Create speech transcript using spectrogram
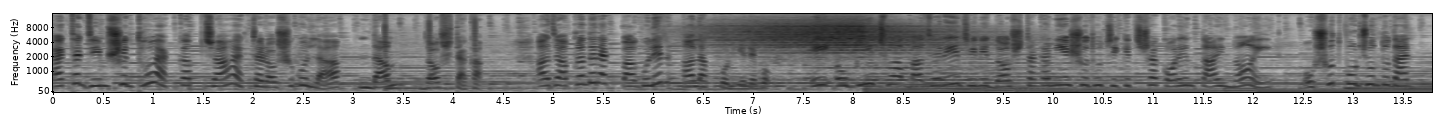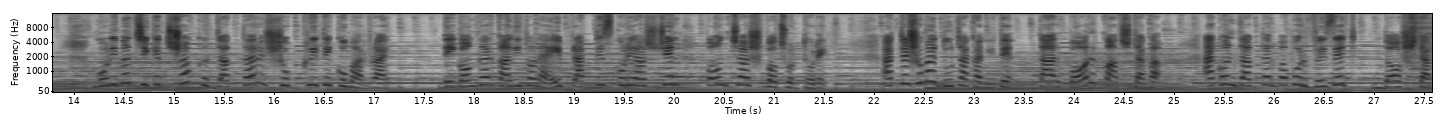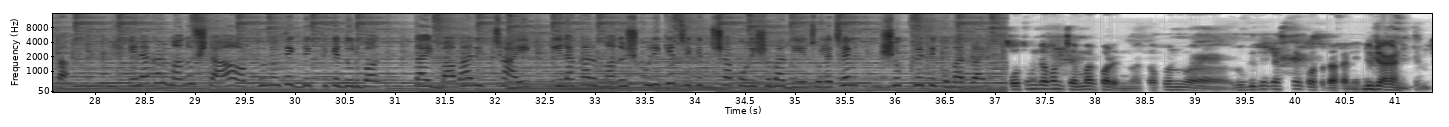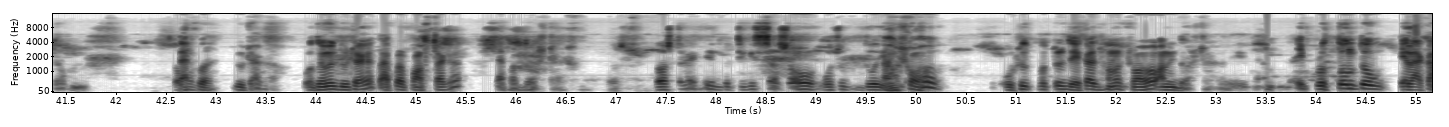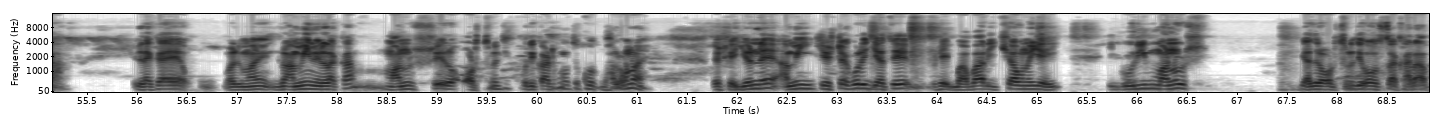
একটা ডিম সিদ্ধ, এক কাপ চা, একটা রসগোল্লা, দাম দশ টাকা। আজ আপনাদের এক পাগলের আলাপ করিয়ে দেব। এই অগ্নিছোয়া বাজারে যিনি দশ টাকা নিয়ে শুধু চিকিৎসা করেন তাই নয়, ওষুধ পর্যন্ত দেন। গরিবের চিকিৎসক ডাক্তার সুকৃতি কুমার রায়। দেগঙ্গার কালীতলায় প্র্যাকটিস করে আসছেন পঞ্চাশ বছর ধরে। একটা সময় দু টাকা নিতেন তারপর পাঁচ টাকা। এখন ডাক্তারবাবুর ভিজিট দশ টাকা। এলাকার মানুষটা অর্থনৈতিক দিক থেকে দুর্বল তাই বাবার ইচ্ছায় এলাকার মানুষগুলিকে চিকিৎসা পরিষেবা দিয়ে চলেছেন সুকৃতি কুমার রায়। প্রথম যখন চেম্বার করেন না তখন আহ, রুগীদের কাছ থেকে কত টাকা নিতেন? দু টাকা নিতাম তখন। তখন? তারপর দু টাকা। প্রথমে দু টাকা তারপর পাঁচ টাকা তারপর দশ টাকা। দশ- টাকায় চিকিৎসা সহ ওষুধ দই? সহ ওষুধপত্র দেখাশোনা সহ আমি দশ টাকা এই প্রত্যন্ত এলাকা, এলাকায় মানে মানে গ্রামীণ এলাকা, মানুষের অর্থনৈতিক পরিকাঠামো তো খুব ভালো নয়। তো সেই জন্যে আমি চেষ্টা করি যাতে সেই বাবার ইচ্ছা অনুযায়ী গরিব মানুষ, যাদের অর্থনৈতিক অবস্থা খারাপ,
